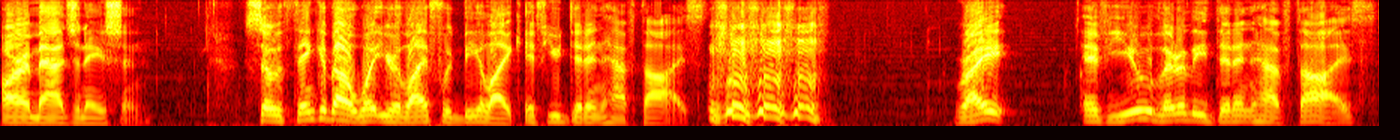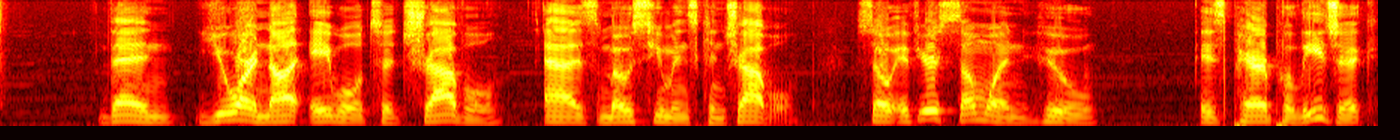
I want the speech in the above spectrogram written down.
our imagination. So think about what your life would be like if you didn't have thighs. right? If you literally didn't have thighs, then you are not able to travel as most humans can travel. So if you're someone who is paraplegic,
